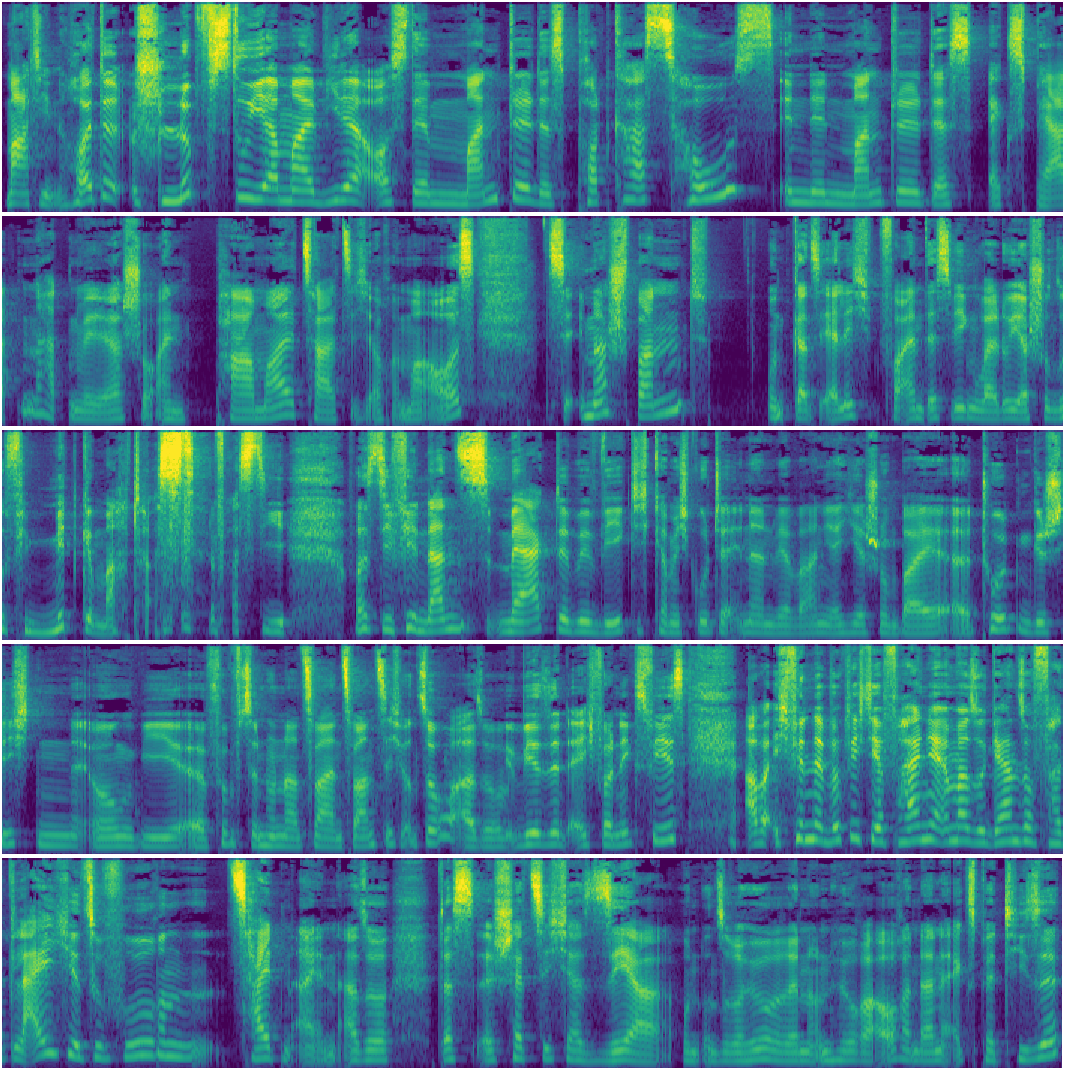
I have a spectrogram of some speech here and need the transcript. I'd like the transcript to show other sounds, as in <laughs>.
Martin, heute schlüpfst du ja mal wieder aus dem Mantel des Podcasts-Hosts in den Mantel des Experten. Hatten wir ja schon ein paar Mal, zahlt sich auch immer aus. Ist ja immer spannend. Und ganz ehrlich, vor allem deswegen, weil du ja schon so viel mitgemacht hast, <laughs> was die, was die Finanzmärkte bewegt. Ich kann mich gut erinnern, wir waren ja hier schon bei äh, Tulpengeschichten irgendwie äh, 1522 und so. Also wir sind echt von nix fies. Aber ich finde wirklich, dir fallen ja immer so gern so Vergleiche zu früheren Zeiten ein. Also das äh, schätze ich ja sehr und unsere Hörerinnen und Hörer auch an deiner Expertise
